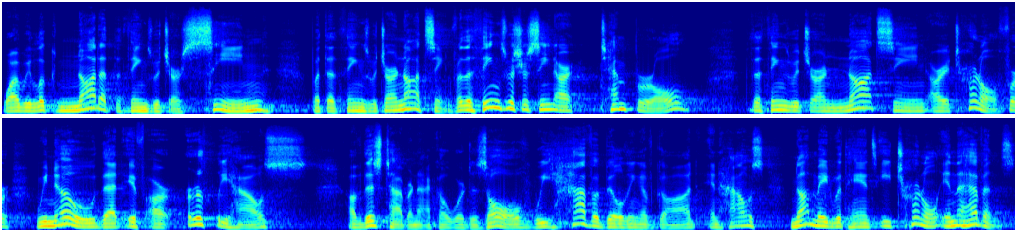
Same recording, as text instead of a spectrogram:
While we look not at the things which are seen, but the things which are not seen. For the things which are seen are temporal, but the things which are not seen are eternal. For we know that if our earthly house, of this tabernacle were dissolved, we have a building of God and house not made with hands, eternal in the heavens.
